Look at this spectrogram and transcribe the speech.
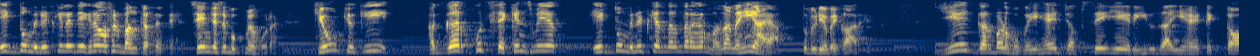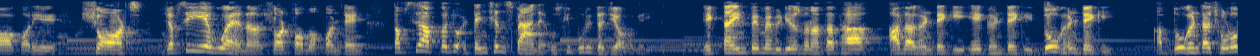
एक दो मिनट के लिए देख रहे हैं, और फिर बंद कर देते हैं। सेम जैसे बुक में हो रहा है। क्यों? क्योंकि अगर कुछ सेकंड्स में एक दो मिनट के अंदर अंदर अगर मज़ा नहीं आया तो वीडियो बेकार है। ये गड़बड़ हो गई है जब से ये रील्स आई है टिकटॉक और ये शॉर्ट्स जब से ये हुआ है ना शॉर्ट फॉर्म ऑफ़ कंटेंट तब से आपका जो अटेंशन स्पैन है उसकी पूरी धज्जिया उड़ गई। एक टाइम पे मैं वीडियोस बनाता था आधा घंटे की एक घंटे की दो घंटे की। अब दो घंटा छोड़ो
